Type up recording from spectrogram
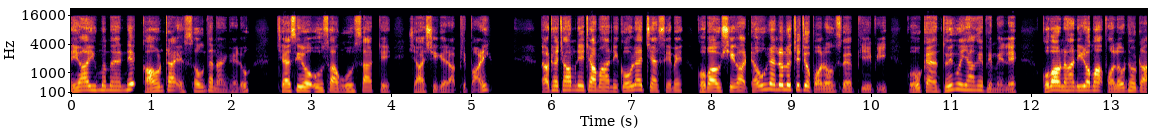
နေရာယူမမှန်နဲ့ခေါင်းတိုက်အဆုံးသတ်နိုင်ခဲ့လို့ချက်စီတို့ဦးဆောင်ကိုစတင်ရရှိခဲ့တာဖြစ်ပါတယ်။နောက်ထပ်6မိနစ်ကြာမှနီကိုလက်ဂျက်ဆင်ပဲဂိုးပေါရှိကတအုပ်နဲ့လှုပ်လှုပ်ကြွကြွဘောလုံးဆွဲပြေးပြီးဂိုးကန်သွင်းခွင့်ရခဲ့ပေမဲ့လည်းဂိုးပေါနာနီတော့မှဘောလုံးထုတ်တာ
